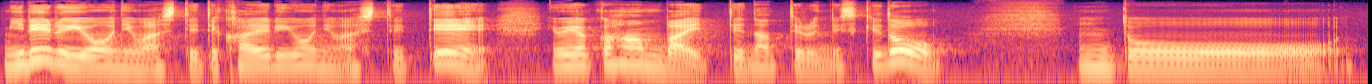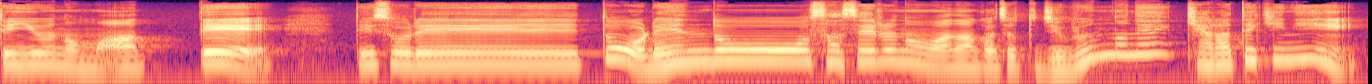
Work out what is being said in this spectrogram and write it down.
見れるようにはしてて買えるようにはしてて予約販売ってなってるんですけど、うんとっていうのもあってでそれと連動させるのはなんかちょっと自分のねキャラ的に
